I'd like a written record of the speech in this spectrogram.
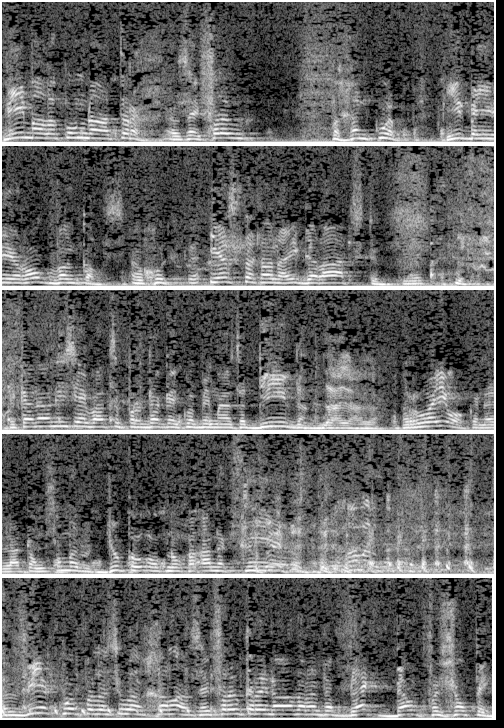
wie maar kom daar terug. En sy vrou begin koop. Hier by die rokwinkels. En goed, eerste gaan hy garage toe. Ek kan nou nie sê wat sy product hy koop nie, maar sy dier dan. Ja, ja, ja. Rooi ook. En hy laat hom sommer joeko ook nog een ander kleer. En weer koop hulle so een gal aan. Sy vrou kry nader aan die black belt vir shopping.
